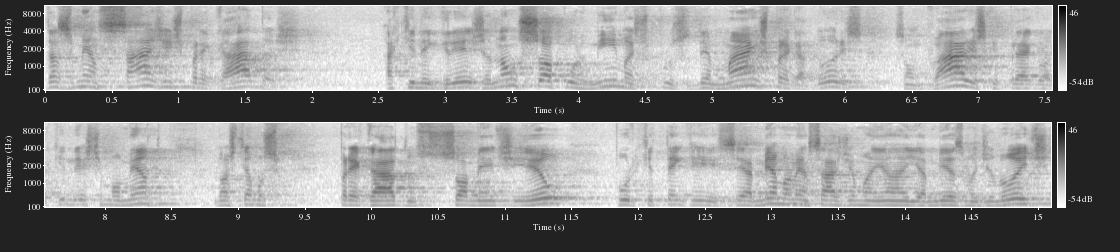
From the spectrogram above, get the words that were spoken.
das mensagens pregadas aqui na igreja, não só por mim, mas para os demais pregadores, são vários que pregam aqui. Neste momento, nós temos pregado somente eu, porque tem que ser a mesma mensagem de manhã e a mesma de noite,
